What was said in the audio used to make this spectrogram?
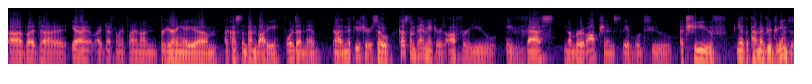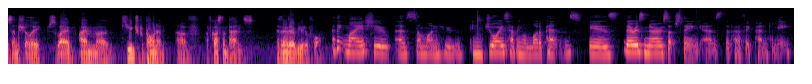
Uh, but uh, yeah, I, I definitely plan on procuring a, um, a custom pen body for that nib uh, in the future. So custom pen makers offer you a vast number of options to be able to achieve yeah the pen of your dreams essentially, which is why I'm a huge proponent of, of custom pens. I think they're beautiful. I think my issue as someone who enjoys having a lot of pens is there is no such thing as the perfect pen for me.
